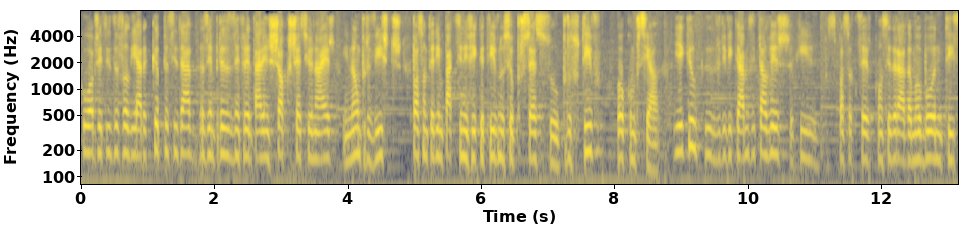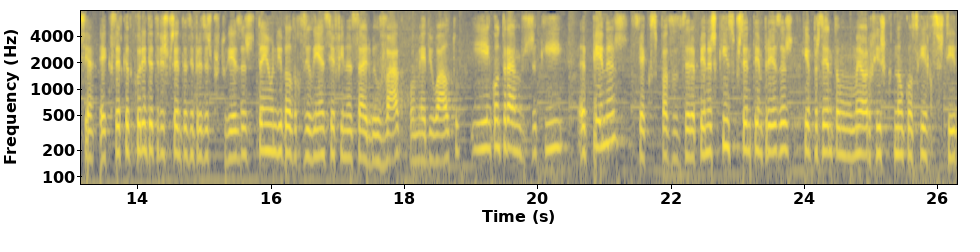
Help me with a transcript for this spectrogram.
com o objetivo de avaliar a capacidade das empresas de enfrentarem choques excepcionais e não previstos que possam ter impacto significativo no seu processo produtivo ou comercial. E aquilo que verificámos, e talvez aqui se possa ser considerada uma boa notícia, é que cerca de 43% das empresas portuguesas têm um nível de resiliência financeiro elevado, ou médio alto, e encontramos aqui apenas, se é que se pode dizer apenas, 15% de empresas que apresentam um maior risco de não conseguir resistir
